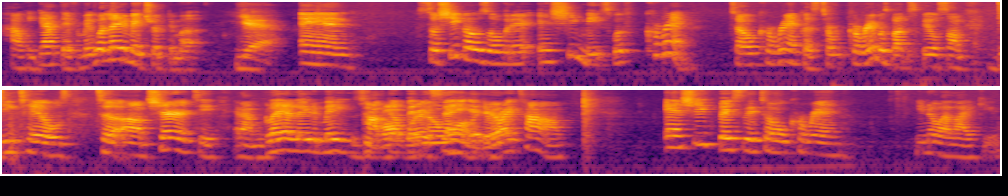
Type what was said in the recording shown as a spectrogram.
how he got there from it. Well, Lady Mae tripped him up. Yeah. And so she goes over there and she meets with Corinne. Told Corinne, because Corinne was about to spill some details to um, Charity. And I'm glad Lady Mae She popped up at the same at the yeah. right time. And she basically told Corinne, you know I like you.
